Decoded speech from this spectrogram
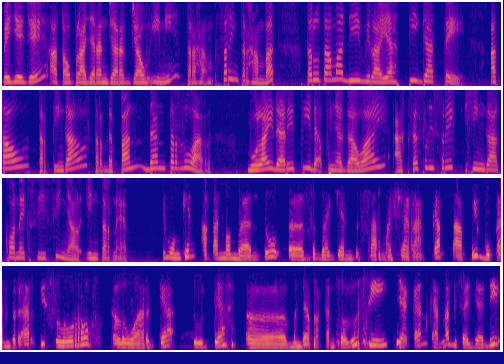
PJJ atau pelajaran jarak jauh ini terham, sering terhambat, terutama di wilayah 3T atau tertinggal, terdepan, dan terluar. Mulai dari tidak punya gawai, akses listrik, hingga koneksi sinyal internet mungkin akan membantu uh, sebagian besar masyarakat, tapi bukan berarti seluruh keluarga sudah uh, mendapatkan solusi ya kan karena bisa jadi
